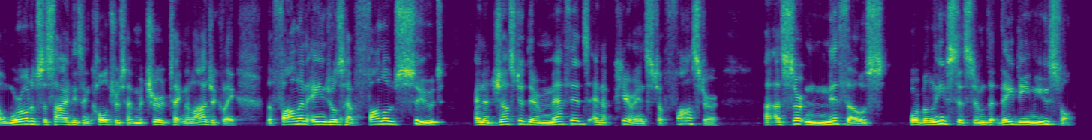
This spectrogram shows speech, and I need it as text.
a world of societies and cultures have matured technologically. The fallen angels have followed suit and adjusted their methods and appearance to foster a, a certain mythos or belief system that they deem useful.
